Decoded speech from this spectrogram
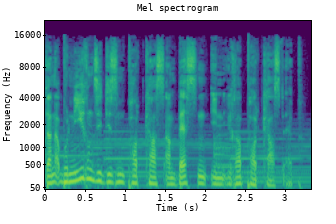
dann abonnieren Sie diesen Podcast am besten in Ihrer Podcast-App.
